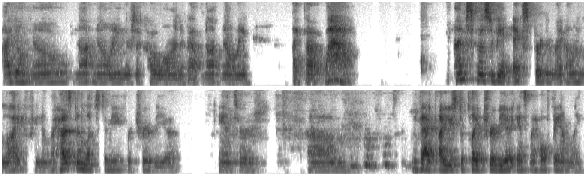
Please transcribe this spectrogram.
I don't know, not knowing, there's a koan about not knowing, I thought, wow, I'm supposed to be an expert in my own life. You know, my husband looks to me for trivia answers. Um, in fact, I used to play trivia against my whole family,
